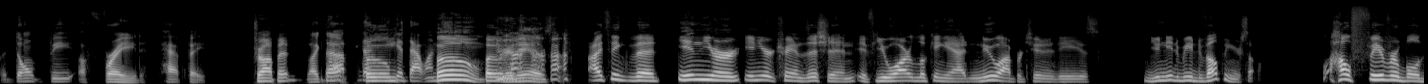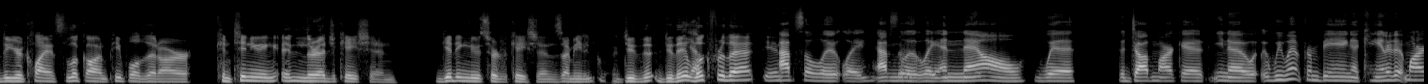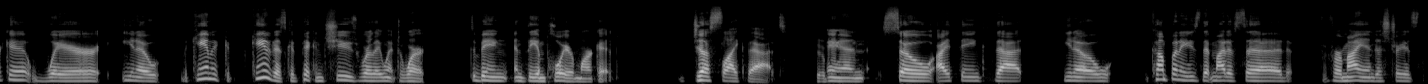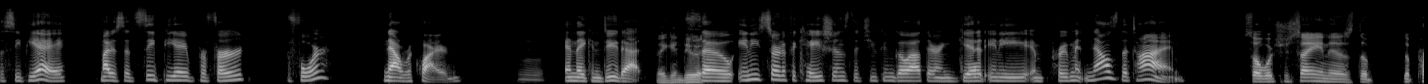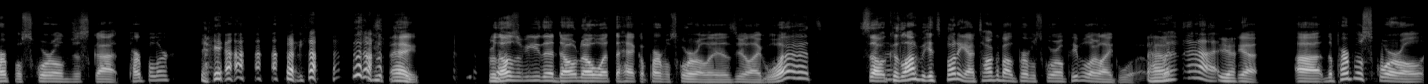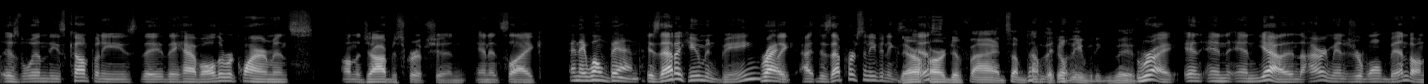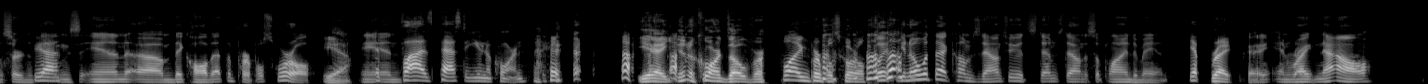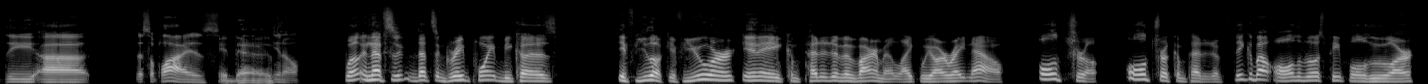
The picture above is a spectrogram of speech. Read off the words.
but don't be afraid. Have faith. drop it. Like that? That- Boom. Get that one. Boom. Boom. Here it is. I think that in your in your transition, if you are looking at new opportunities, you need to be developing yourself. How favorable do your clients look on people that are continuing in their education, getting new certifications? I mean, do the, do they Yeah. look for that? In, Absolutely, absolutely. And now with the job market, you know, we went from being a candidate market where, you know, the candidate, candidates could pick and choose where they went to work to being in the employer market, just like that. Yep. And so I think that, you know, companies that might have said, for my industry, it's the CPA, might have said CPA preferred before, now required. Mm. And they can do that. They can do it. So any certifications that you can go out there and get any improvement, now's the time. So what you're saying is the the purple squirrel just got purpler? Yeah. hey, for those of you that don't know what the heck a purple squirrel is, you're like, what? So, because a lot of it's funny, I talk about the purple squirrel, people are like, what? Huh? What's that? Yeah. Uh, the purple squirrel is when these companies they they have all the requirements on the job description, and it's like and they won't bend. Is that a human being? Right. Like, does that person even exist? They're hard to find. Sometimes they don't even exist. Right, and and and yeah, and the hiring manager won't bend on certain Yeah. things, and um, they call that the purple squirrel. Yeah. And it flies past a unicorn. Yeah. Unicorn's over. Flying purple squirrel. but you know what that comes down to? It stems down to supply and demand. Yep. Right. Okay, and right now, the uh, the supply is It does. you know Well, and that's a, that's a great point because if you look, if you are in a competitive environment like we are right now, ultra ultra competitive. Think about all of those people who are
